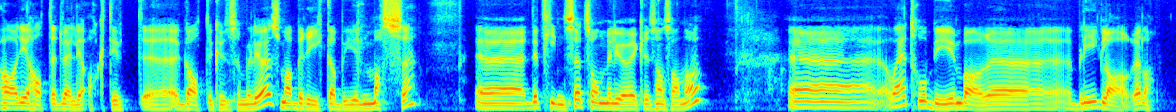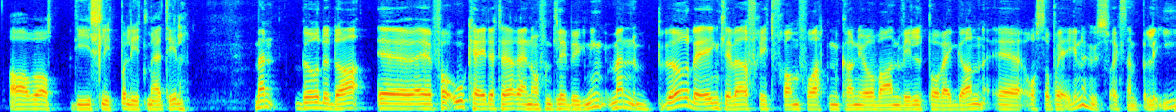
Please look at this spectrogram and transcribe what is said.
har de hatt et veldig aktivt uh, gatekunstnermiljø som har berika byen masse. Uh, det fins et sånn miljø i Kristiansand òg. Uh, eh, og jeg tror byen bare blir gladere da, av at de slipper litt mer til. Men bør det da eh, For OK, dette her er en offentlig bygning, men bør det egentlig være fritt fram for at en kan gjøre hva en vil på veggene, eh, også på egne hus, f.eks. i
